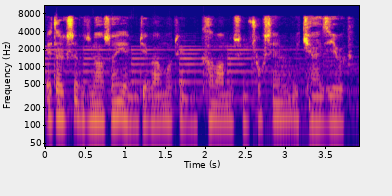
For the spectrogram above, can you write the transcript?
Evet arkadaşlar videonun sonuna gelin. Kanalıma abone olmayı Çok sevinirim ve kendinize iyi bakın.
